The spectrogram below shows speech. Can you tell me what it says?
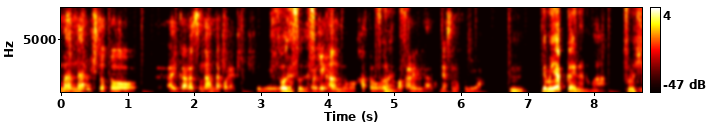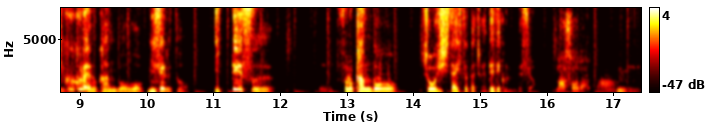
まあ、なる人と、相変わらずなんだこれっていう。そうです、そうです拒。否反応の派と分かれるだろうね、その国は。うん、でも厄介なのは、その引くくらいの感動を見せると、一定数、うん。その感動を消費したい人たちが出てくるんですよ。まあ、そうだろうな。うん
